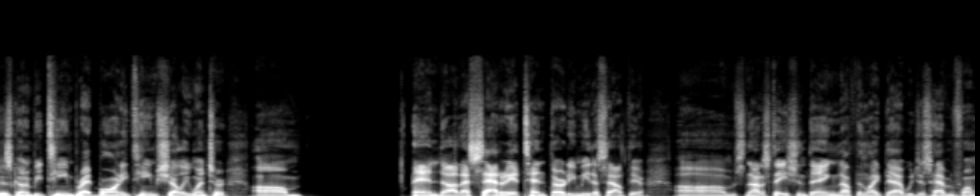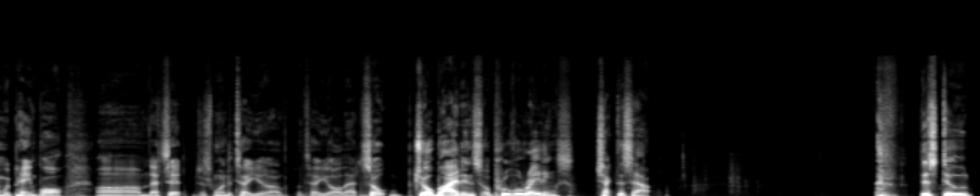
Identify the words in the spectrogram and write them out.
There's going to be Team Brett Barney, Team Shelley Wynter. Um, and uh, that's Saturday at 10:30. Meet us out there. Um, it's not a station thing, nothing like that. We're just having fun with paintball. Um, that's it. Just wanted to tell you, I'll tell you all that. So Joe Biden's approval ratings. Check this out. this dude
